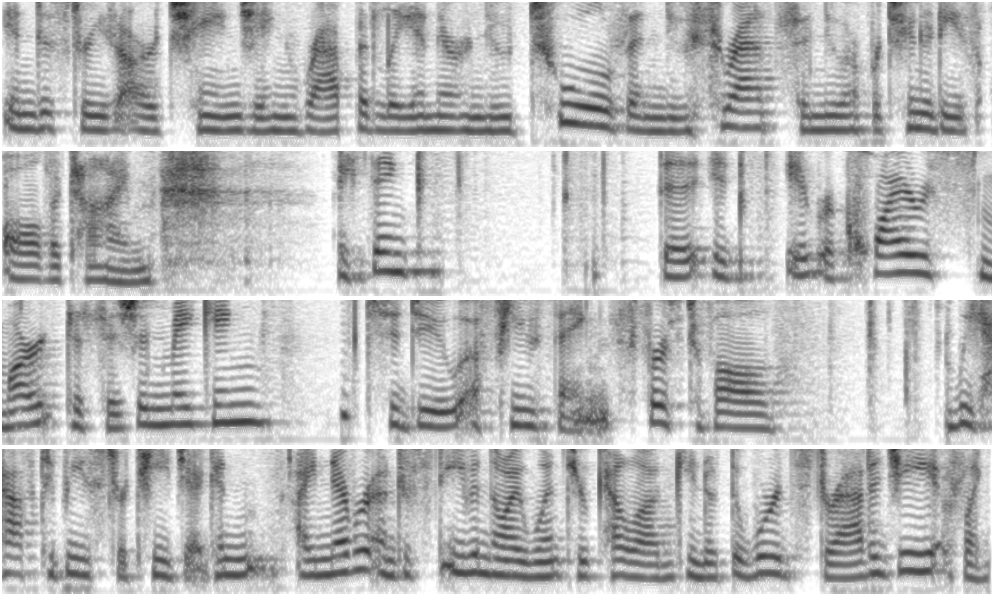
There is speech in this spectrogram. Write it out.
industries are changing rapidly, and there are new tools and new threats and new opportunities all the time. I think that it it requires smart decision making to do a few things. First of all, we have to be strategic. And I never understood, even though I went through Kellogg, you know, the word strategy, I was like,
